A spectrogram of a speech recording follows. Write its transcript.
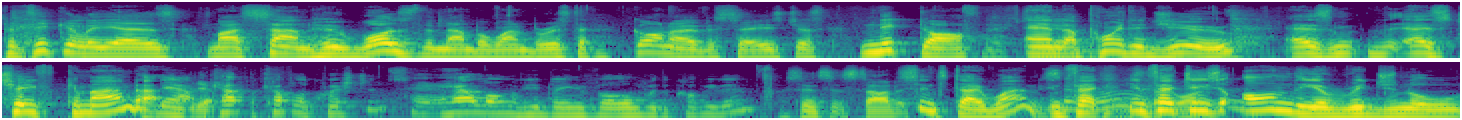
Particularly as my son, who was the number one barista, gone overseas, just nicked off and appointed you as as chief commander now, a couple, couple of questions. How long have you been involved with the coffee van? Since it started. since day one. In fact, right? in fact, one. he's on the original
